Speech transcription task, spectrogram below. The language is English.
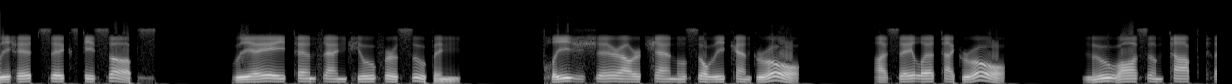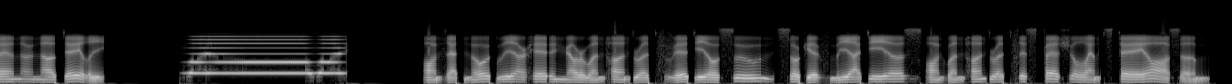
We hit 60 subs. We ate and thank you for souping. Please share our channel so we can grow. I say let I grow. New awesome top 10 are not daily. On that note we are hitting our 100th video soon, so give me ideas on 100th special and stay awesome.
